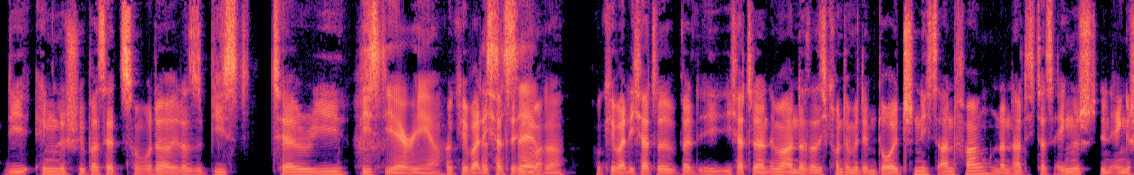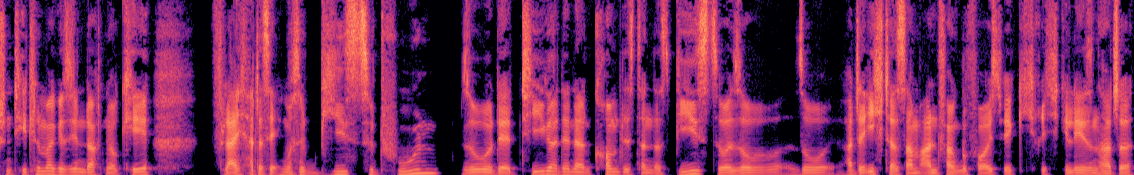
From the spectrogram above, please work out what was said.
die englische Übersetzung, oder? Also Bestiary. Bestiary, ja. Okay, weil das ich hatte immer, okay, weil ich hatte, weil ich hatte dann immer anders, also ich konnte mit dem Deutschen nichts anfangen und dann hatte ich das Englisch, den englischen Titel mal gesehen und dachte mir, okay, vielleicht hat das ja irgendwas mit Beast zu tun, so der Tiger, der dann kommt, ist dann das Biest. So, so, so hatte ich das am Anfang, bevor ich es wirklich richtig gelesen hatte,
